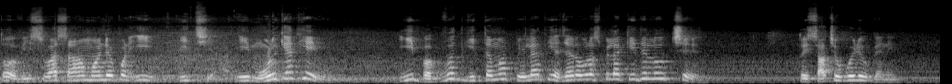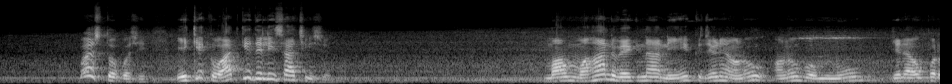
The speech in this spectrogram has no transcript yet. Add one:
તો વિશ્વાસ આવવા માંડ્યો પણ એ ઈચ્છા એ મૂળ ક્યાંથી આવ્યું? એ ભગવદ્ ગીતામાં પહેલાંથી હજારો વર્ષ પહેલાં કીધેલું જ છે. તો એ સાચું પડ્યું કે નહીં? બસ તો પછી. એક એક વાત કીધેલી સાચી છે. મહાન વૈજ્ઞાનિક જેણે અણુ અણુબોમનું જેના ઉપર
